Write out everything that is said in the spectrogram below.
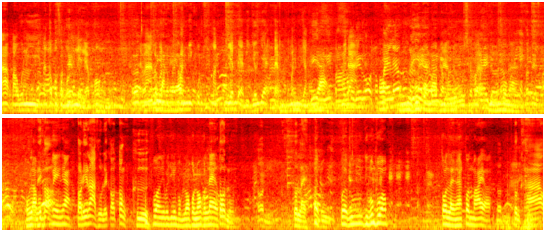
อ่าปาวลีนั่นก็ประสบความสำเร็จแล้วเพราะใช่ไหมแล้วมันแล้วมันมีคนที่มันเรียนแบบอีกเยอะแยะ แต่มันยังไม่ได้มันไม่ได้เขาไปแล้วผมน้องอยู่ไหนพุ่งพวงมาไม่รู้ใช่ป่ะอยู่พุ่งพวงมาผมเราผมร้องเพลงเนี่ยตอนนี้ล่าสุดเลยก็ต้องคือพุ่มพวงจะมายืนผมร้องคนร้องคนแรกต้น ต้นต้นอะไรเปิดเปิดอยู่พุ่มพวงต้นอะไรนะ ต้นไม้เหรอต้นต้นข้าว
